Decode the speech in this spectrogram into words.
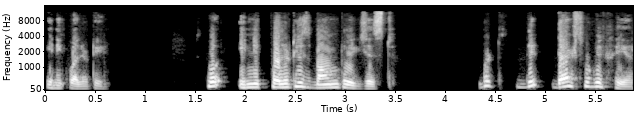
inequality. So inequality is bound to exist, but th that should be fair.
